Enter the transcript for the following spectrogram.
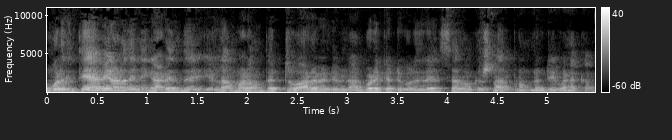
உங்களுக்கு தேவையானதை நீங்கள் அடைந்து எல்லாம் வளம் பெற்று வாழ வேண்டும் என்று அன்போடு கேட்டுக்கொள்கிறேன். சர்வம் கிருஷ்ணார்ப்பணம் நன்றி. வணக்கம்.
